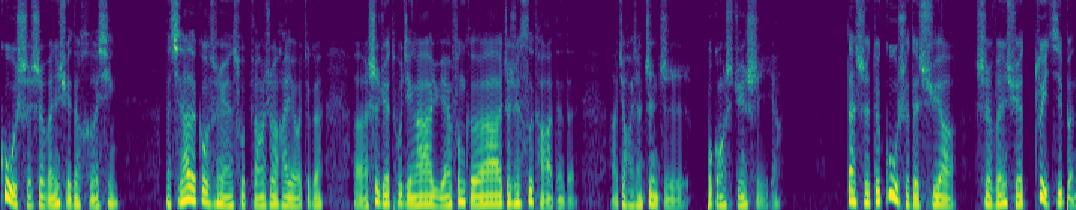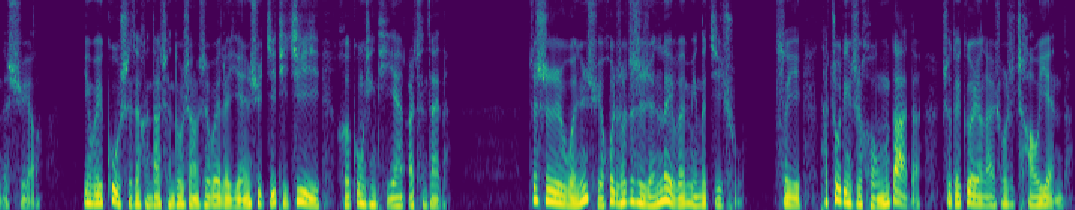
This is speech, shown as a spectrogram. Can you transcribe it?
故事是文学的核心。那其他的构成元素，比方说还有这个。呃，视觉图景啊，语言风格啊，哲学思考啊，等等，啊，就好像政治不光是军事一样。但是对故事的需要是文学最基本的需要，因为故事在很大程度上是为了延续集体记忆和共性体验而存在的。这是文学或者说这是人类文明的基础，所以它注定是宏大的，是对个人来说是超验的。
